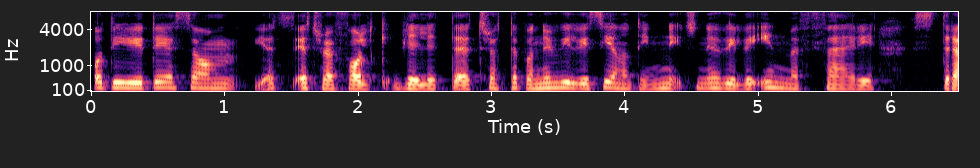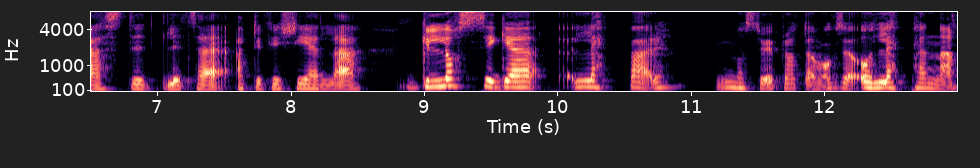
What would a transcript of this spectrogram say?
Och det är ju det som jag, jag tror att folk blir lite trötta på. Nu vill vi se någonting nytt. Nu vill vi in med färg, strass, lite så här artificiella, glossiga läppar. Måste vi prata om också. Och läpppenna.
